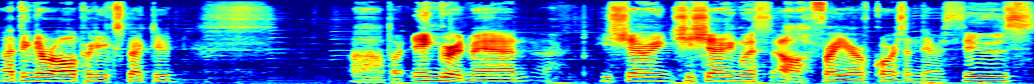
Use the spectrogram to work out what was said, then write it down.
I think they were all pretty expected. Uh, but Ingrid, man, he's sharing. She's sharing with oh Freyja, of course, and their Thews.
